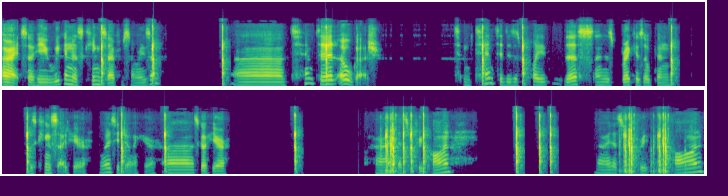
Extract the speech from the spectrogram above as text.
Alright, so he weakened his king side for some reason. Uh, tempted, oh gosh. I'm tempted to just play this and just break his open, his king side here. What is he doing here? Uh, let's go here. Alright, that's a free pawn. Alright, that's a free pawn.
